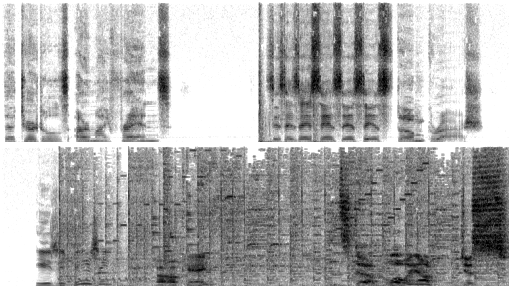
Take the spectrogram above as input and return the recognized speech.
The turtles are my friends. System crash. Easy peasy. Oh, okay. Instead of blowing up, just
